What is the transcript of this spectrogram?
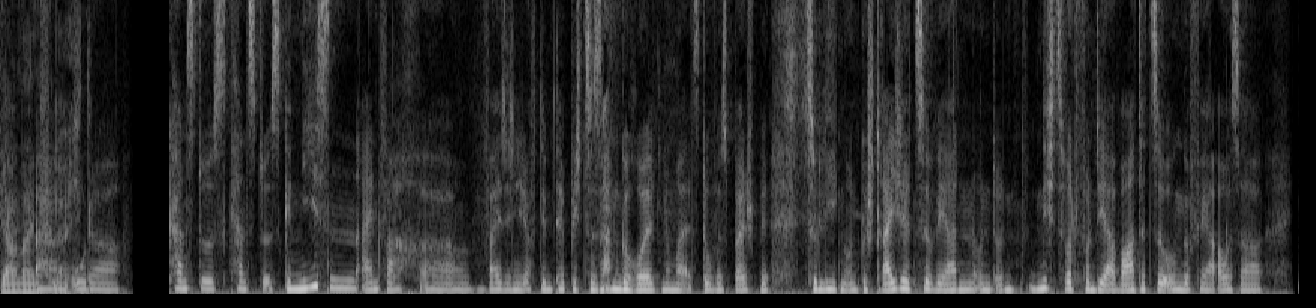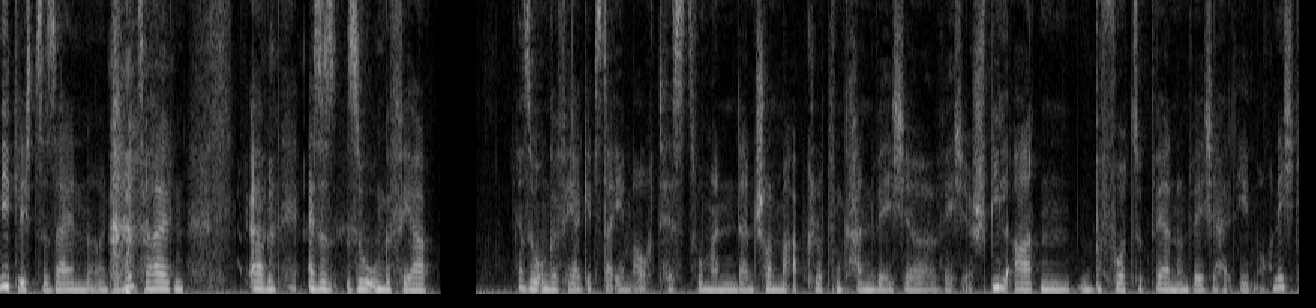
ja, nein, Ähm, vielleicht. oder kannst du es, kannst du es genießen, einfach, äh, weiß ich nicht, auf dem Teppich zusammengerollt, nur mal als doofes Beispiel, zu liegen und gestreichelt zu werden und, und nichts wird von dir erwartet, so ungefähr, außer niedlich zu sein und den Mund zu halten. Ähm, also so ungefähr. so ungefähr gibt es da eben auch Tests, wo man dann schon mal abklopfen kann, welche, welche Spielarten bevorzugt werden und welche halt eben auch nicht.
